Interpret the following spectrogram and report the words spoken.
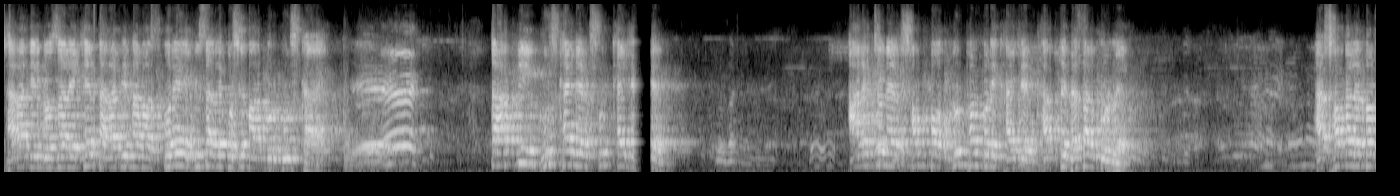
সারাদিন রোজা রেখে তারাবির নামাজ পড়ে বিচারে বসে মারপুর ঘুষ খায়। তা আপনি ঘুষ খাইলেন, সুদ খাইলেন? আরেকজনের সম্পদ লুণ্ঠন করে খাইলেন, খাদ্যে ভেজাল করলেন। আর সকালে দশ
